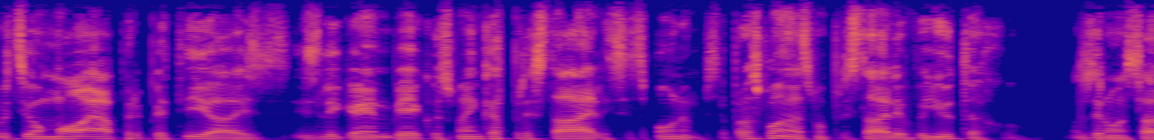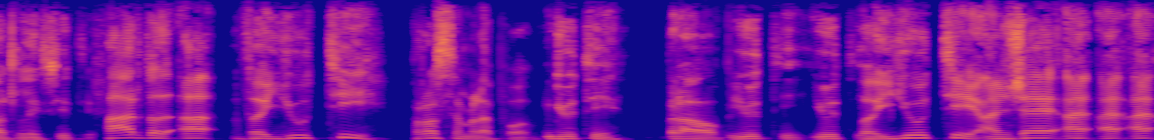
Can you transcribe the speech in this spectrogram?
recimo moja pripetija iz, iz Lige NBA, ko smo enkrat pristajali, se spomnim, se prav spomnim, da smo pristajali v Utahu oziroma Salt Lake City. Pardon, a, v UT, prosim lepo. UT, bravo, v UT, UT. V UT, Anže, a- a-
